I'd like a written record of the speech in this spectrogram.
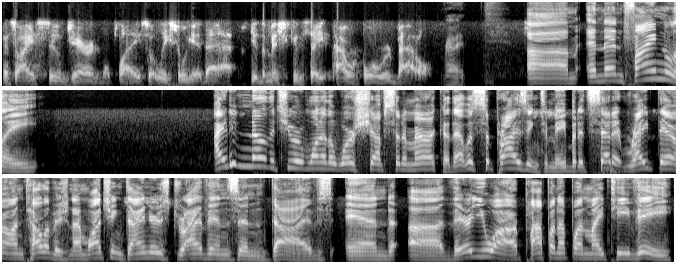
And so I assume Jaren will play, so at least we'll get that. Get the Michigan State power forward battle. Right. Um, and then finally, I didn't know that you were one of the worst chefs in America. That was surprising to me, but it said it right there on television. I'm watching diners, drive-ins, and dives, and uh, there you are, popping up on my TV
